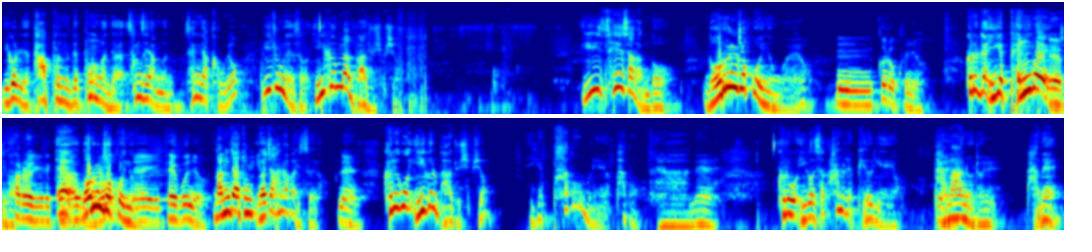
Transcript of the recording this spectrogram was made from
이걸 이제 다 풀었는데 푸는 건 이제 상세한 건 생략하고요 이 중에서 이것만 봐주십시오 이 세 사람도 너를 적고 있는 거예요 음, 그렇군요. 그러니까 이게 백 거예요 네, 지금 팔을 이렇게 예, 하고. 너를 적고 있는 네, 이 배군요. 남자 둘 여자 하나가 있어요 네. 그리고 이걸 봐주십시오 이게 파도문이에요 파도 아, 네. 그리고 이것은 하늘의 별이에요. 밤하늘을 밤에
